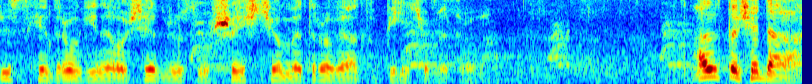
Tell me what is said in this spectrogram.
Wszystkie drogi na osiedlu są 6-metrowe, a tu 5-metrowa. Ale to się da.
